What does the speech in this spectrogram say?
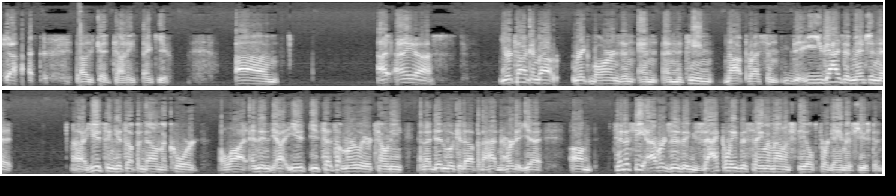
God, that was good, Tony. Thank you. Um, I, I uh, you were talking about Rick Barnes and, and, and the team not pressing. You guys had mentioned that uh, Houston gets up and down the court a lot, and then uh, you you said something earlier, Tony, and I did look it up, and I hadn't heard it yet. Um, Tennessee averages exactly the same amount of steals per game as Houston.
